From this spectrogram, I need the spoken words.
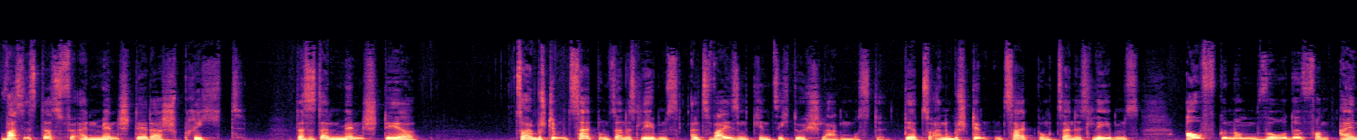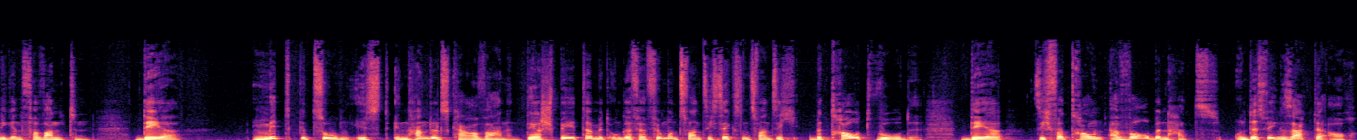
was ist das für ein Mensch, der da spricht? Das ist ein Mensch, der zu einem bestimmten Zeitpunkt seines Lebens als Waisenkind sich durchschlagen musste, der zu einem bestimmten Zeitpunkt seines Lebens aufgenommen wurde von einigen Verwandten, der mitgezogen ist in Handelskarawanen, der später mit ungefähr 25, 26 betraut wurde, der sich Vertrauen erworben hat. Und deswegen sagt er auch,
